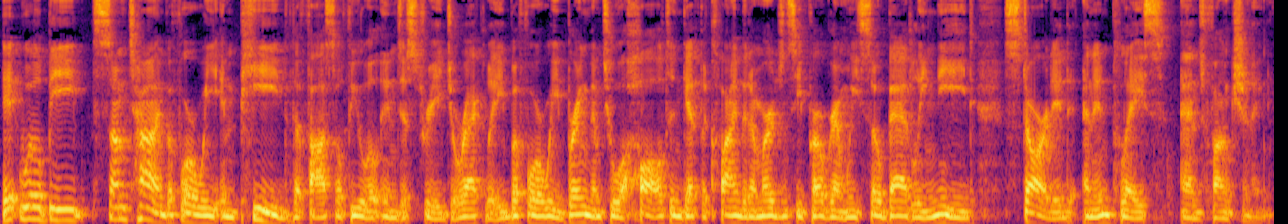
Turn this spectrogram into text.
It will be some time before we impede the fossil fuel industry directly, before we bring them to a halt and get the climate emergency program we so badly need started and in place and functioning.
